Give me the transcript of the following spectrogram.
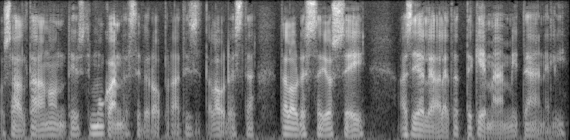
osaltaan on tietysti mukana tässä veroparatiisitaloudessa, taloudessa, jos ei asialle aleta tekemään mitään. Eli,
